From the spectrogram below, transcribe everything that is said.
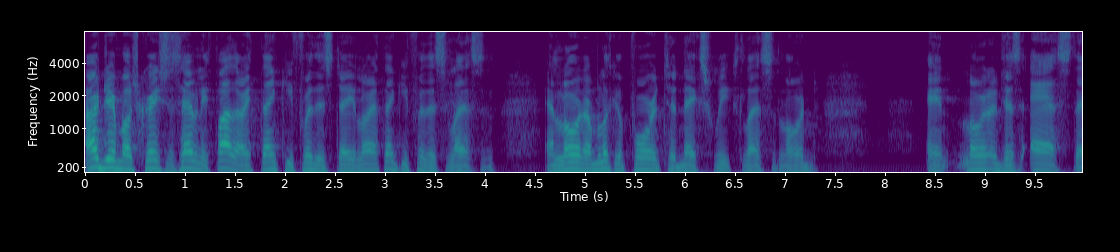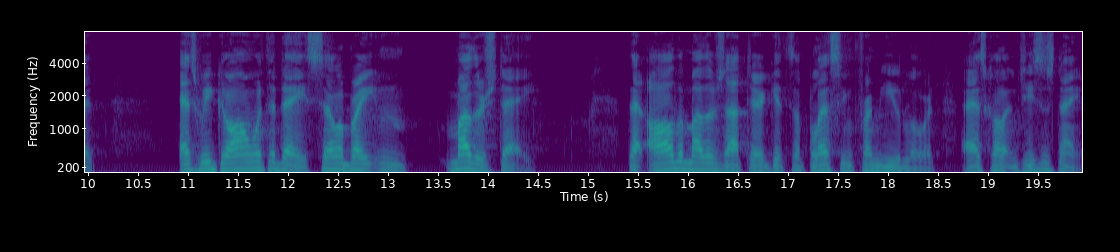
Our dear, most gracious Heavenly Father, I thank you for this day, Lord. I thank you for this lesson. And Lord, I'm looking forward to next week's lesson, Lord. And Lord, I just ask that as we go on with the day, celebrating Mother's Day, that all the mothers out there gets a blessing from you, Lord. I ask all it in Jesus' name.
